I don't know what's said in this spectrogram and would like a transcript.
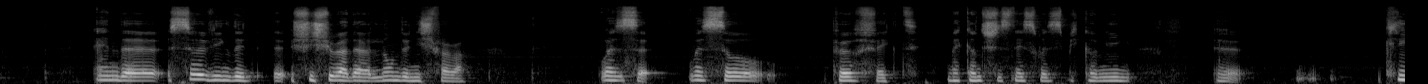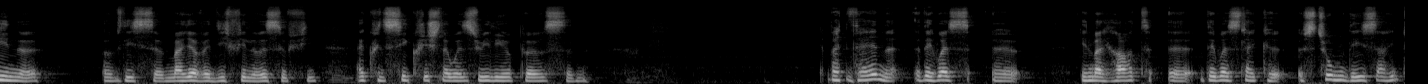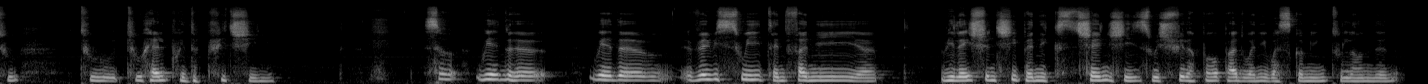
and uh, serving the uh, Sri Sri Radha London Ishvara was, uh, was so perfect my consciousness was becoming uh, cleaner of this uh, Mayavadi philosophy. I could see Krishna was really a person. But then there was, uh, in my heart, uh, there was like a, a, strong desire to, to, to help with the preaching So we had a, we had a very sweet and funny uh, relationship and exchanges with Srila Prabhupada when he was coming to London.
